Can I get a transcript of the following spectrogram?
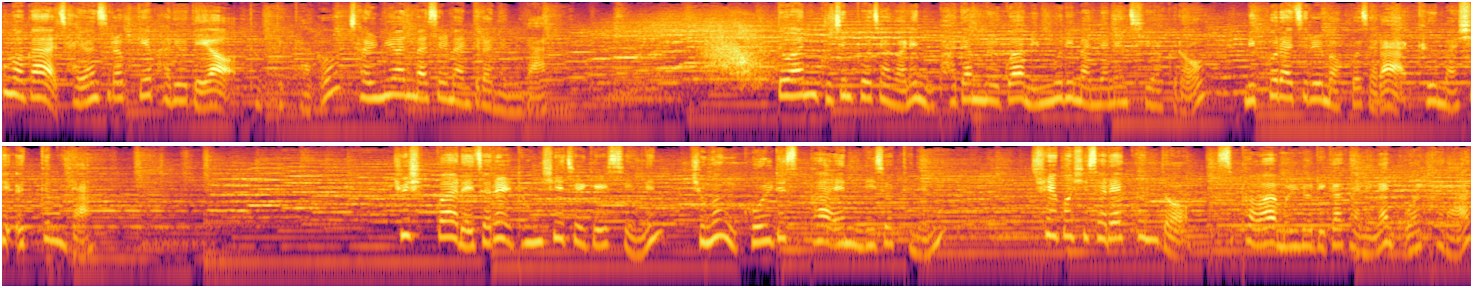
홍어가 자연스럽게 발효되어 독특하고 절묘한 맛을 만들어낸다. 또한 구진포 장어는 바닷물과 민물이 만나는 지역으로 미꾸라지를 먹고 자라 그 맛이 으뜸이다. 휴식과 레저를 동시에 즐길 수 있는 중흥 골드 스파 앤 리조트는 최고 시설의 콘도, 스파와 물놀이가 가능한 워터락,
